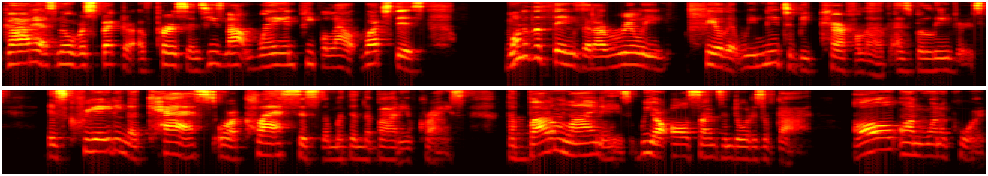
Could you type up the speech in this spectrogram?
God has no respecter of persons. He's not weighing people out. Watch this. One of the things that I really feel that we need to be careful of as believers is creating a caste or a class system within the body of Christ. The bottom line is we are all sons and daughters of God, all on one accord.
